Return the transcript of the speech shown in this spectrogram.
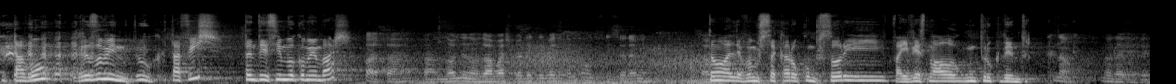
Está Tá bom? Resumindo, tu, está fixe? Tanto em cima como em baixo? Pá, tá, tá. Olha, não dava à espera que tivesse tão bom, sinceramente. Tá Então olha, vamos sacar o compressor e, pá, e ver se não há algum truque dentro. Não, não deve haver.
